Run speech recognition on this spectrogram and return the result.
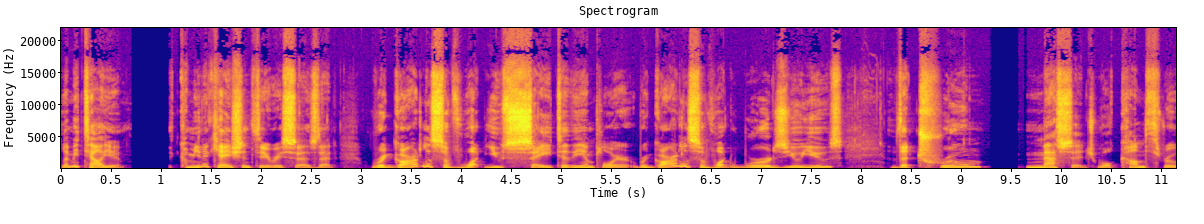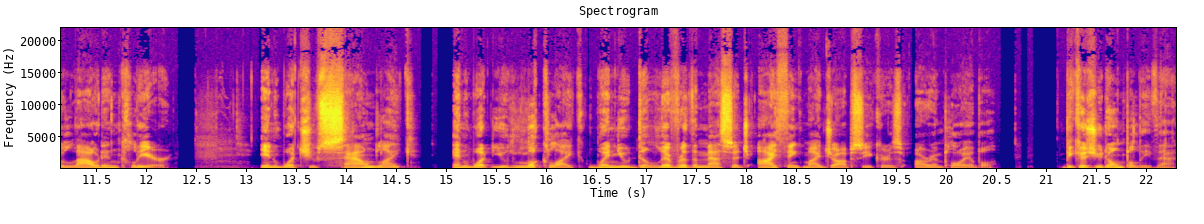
Let me tell you, communication theory says that regardless of what you say to the employer, regardless of what words you use, the true message will come through loud and clear in what you sound like and what you look like when you deliver the message, I think my job seekers are employable, because you don't believe that.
